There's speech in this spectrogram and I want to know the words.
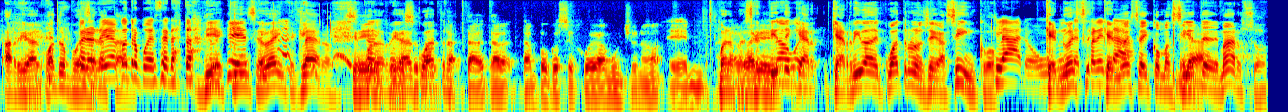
arriba de 4 puede pero ser arriba de 4 puede ser hasta 10, 15, 20, claro. Si sí, arriba de 4. Tampoco se juega mucho, ¿no? Eh, bueno, pero se entiende que, arriba de 4 no llega a 5. Claro, que no, es, que no es 6,7 de marzo.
